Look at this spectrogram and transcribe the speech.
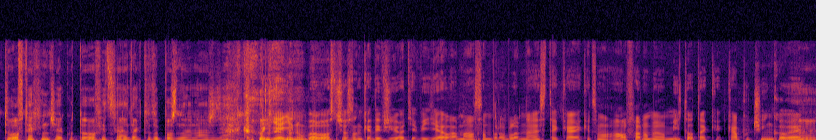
To bolo v techničáku, to oficiálne takto to pozná náš zákon. Jedinú blbosť, čo som kedy v živote videl a mal som problém na STK, je keď som mal Alfa Romeo Mito, také kapučinkové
